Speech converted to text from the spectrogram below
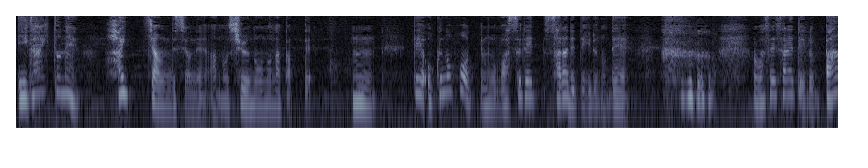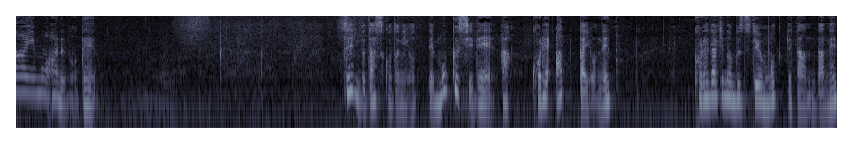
意外とね入っちゃうんですよねあの収納の中って。うん。で奥の方ってもう忘れ去られているので 忘れ去られている場合もあるので全部出すことによって目視であこれあったよね。これだけの物流を持ってたんだね。っ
